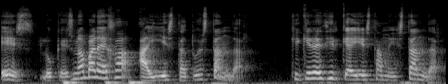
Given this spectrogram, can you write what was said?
es lo que es una pareja, ahí está tu estándar. ¿Qué quiere decir que ahí está mi estándar?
